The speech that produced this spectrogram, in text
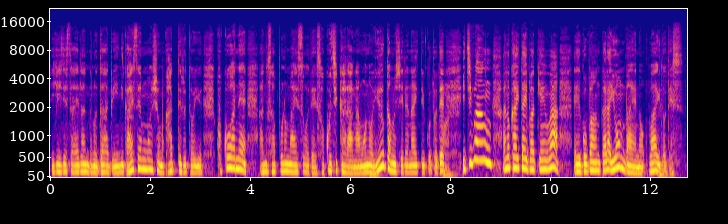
イギリスアイランドのダービーに凱旋門賞も勝ってるというここはねあの札幌埋葬で底力がものを言うかもしれないということで、うんはい、一番あの買いたい馬券は、えー、5番から4番へのワイドです。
